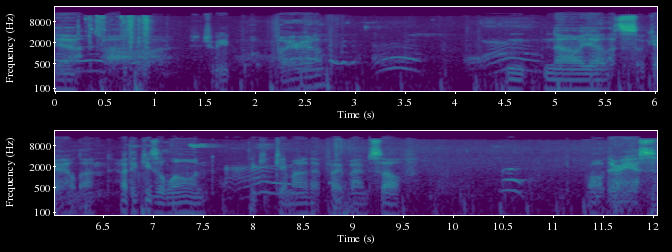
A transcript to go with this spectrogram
Yeah. Oh, should we fire at him? N no, yeah, let's. Okay, hold on. I think he's alone. I think he came out of that fight by himself. Oh, there he is.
